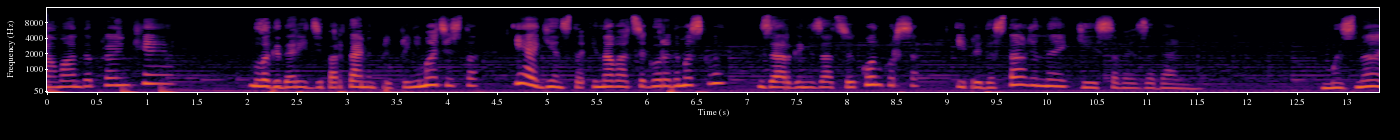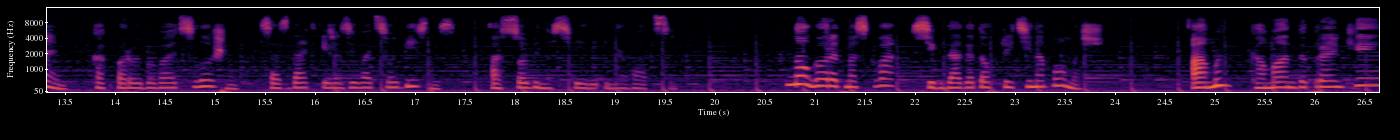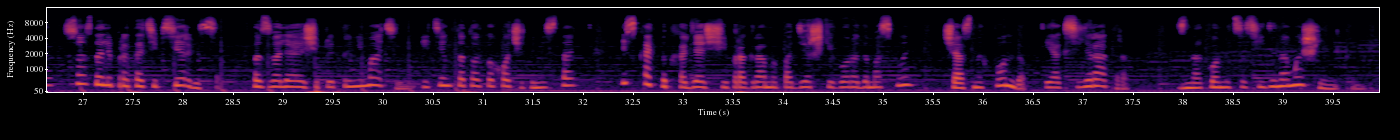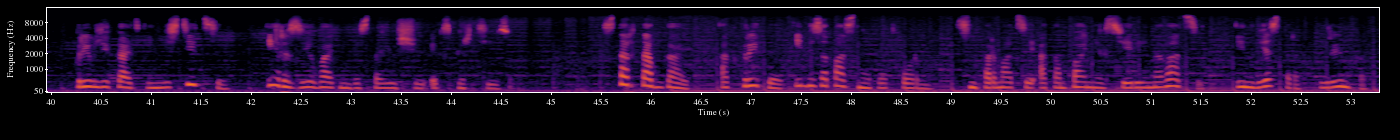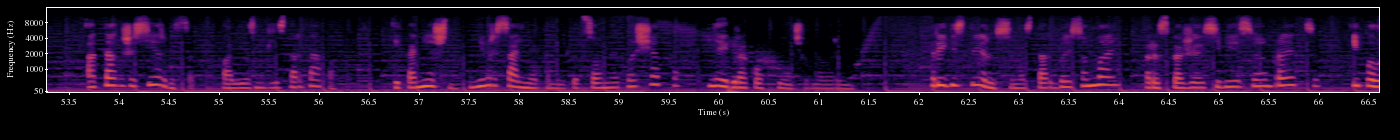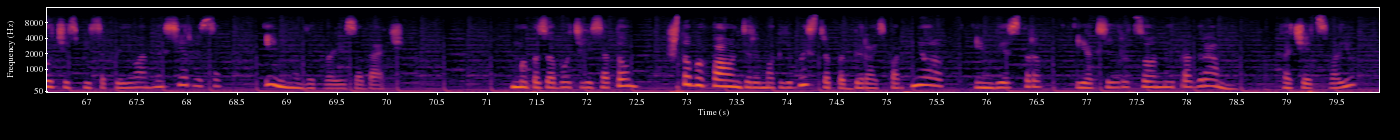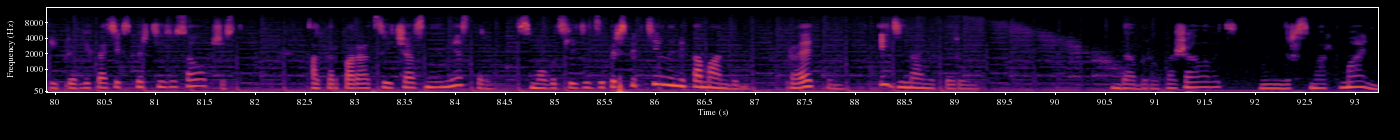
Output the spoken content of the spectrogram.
Команда Prime Care благодарит Департамент предпринимательства и Агентство инноваций города Москвы за организацию конкурса и предоставленное кейсовое задание. Мы знаем, как порой бывает сложно создать и развивать свой бизнес, особенно в сфере инноваций. Но город Москва всегда готов прийти на помощь. А мы, команда Prime Care, создали прототип сервиса, позволяющий предпринимателям и тем, кто только хочет ими стать, искать подходящие программы поддержки города Москвы, частных фондов и акселераторов, знакомиться с единомышленниками, привлекать инвестиции и развивать недостающую экспертизу. Стартап Гайд – открытая и безопасная платформа с информацией о компаниях в сфере инноваций, инвесторов и рынков, а также сервисов, полезных для стартапов. И, конечно, универсальная коммуникационная площадка для игроков венчурного рынка. Регистрируйся на Startbase Online, расскажи о себе и своем проекте и получи список релевантных сервисов именно для твоей задачи. Мы позаботились о том, чтобы фаундеры могли быстро подбирать партнеров, инвесторов и акселерационные программы, качать свою и привлекать экспертизу сообщества а корпорации и частные инвесторы смогут следить за перспективными командами, проектами и динамикой рынка. Добро пожаловать в мир Smart Money!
